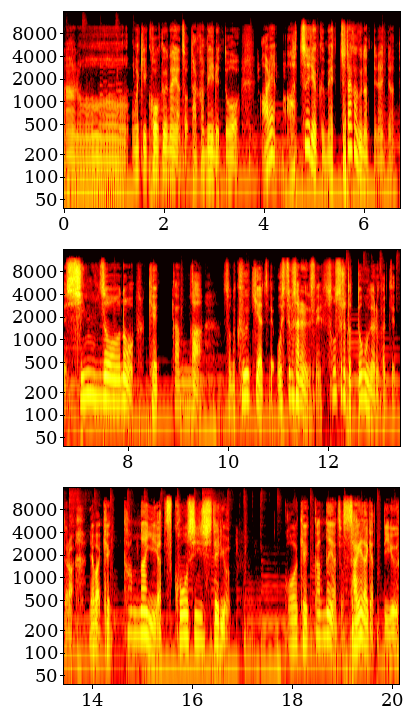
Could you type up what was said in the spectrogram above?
あのー、思いっきり航空内圧を高めると、あれ？圧力めっちゃ高くなってないってなって、心臓の血管が、その空気圧で押しつぶされるんですね。そうするとどうなるかって言ったら、やばい、血管内圧更新してるよ。こう血管内圧を下げなきゃっていう、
